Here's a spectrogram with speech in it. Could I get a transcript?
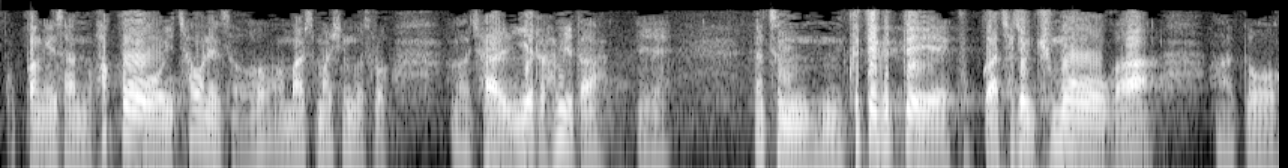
국방 예산 확보의 차원에서 말씀하신 것으로 어, 잘 이해를 합니다. 예. 하여튼 그때 그때의 국가 재정 규모가 아, 또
